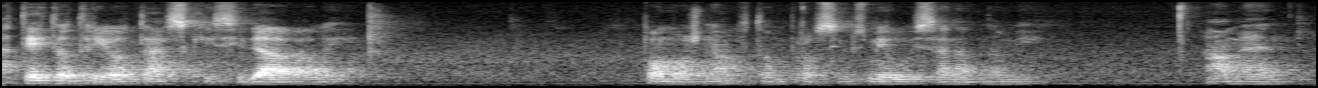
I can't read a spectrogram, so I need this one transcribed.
a tieto tri otázky si dávali. Pomôž nám v tom, prosím, zmiluj sa nad nami. Amen.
